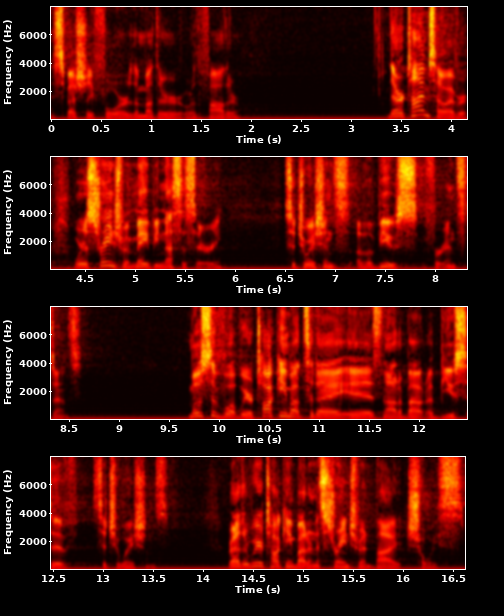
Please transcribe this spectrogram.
especially for the mother or the father. There are times, however, where estrangement may be necessary, situations of abuse, for instance. Most of what we are talking about today is not about abusive situations. Rather, we are talking about an estrangement by choice.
